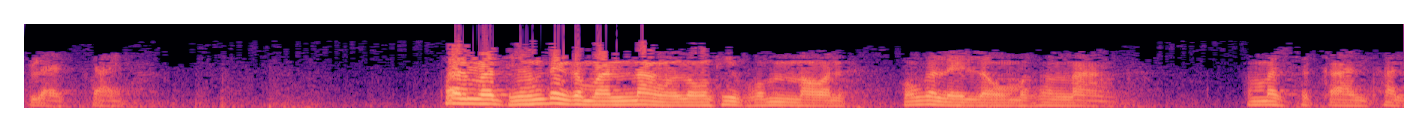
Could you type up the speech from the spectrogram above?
แปลกใจ ท่านมาถึงได้ก็มานั่งลงที่ผมนอน ผมก็เลยลงมาข้างล่างธรรมสการท่าน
